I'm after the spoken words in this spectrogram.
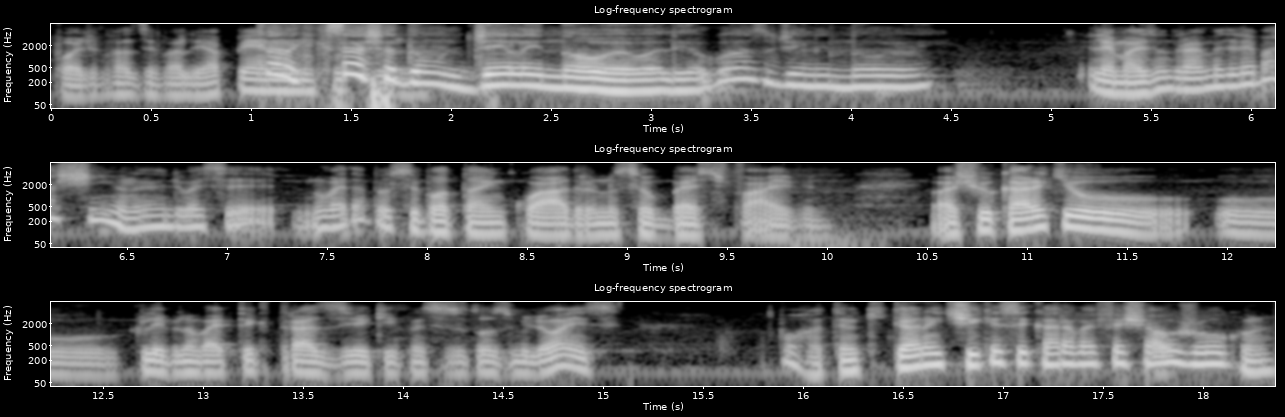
pode fazer valer a pena. Cara, o que, que, você acha de um Jalen Noel ali? Eu gosto do Jalen Noel, hein? Ele é mais um drive, mas ele é baixinho, né? Ele vai ser. Não vai dar pra você botar em quadra no seu best five. Né? Eu acho que o cara que o, o Cleveland vai ter que trazer aqui com esses 12 milhões, porra, eu tenho que garantir que esse cara vai fechar o jogo, né?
